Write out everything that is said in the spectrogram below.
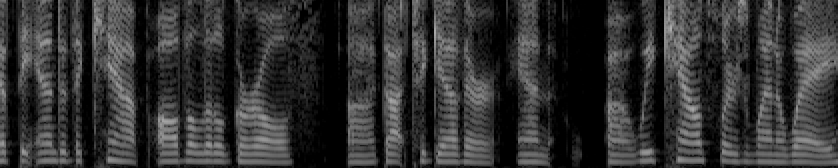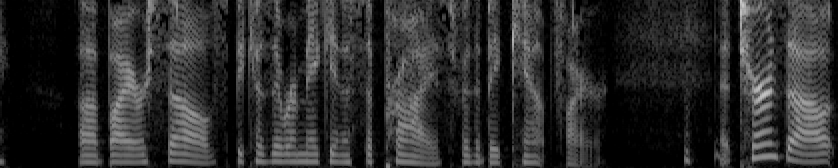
at the end of the camp, all the little girls uh, got together and uh, we counselors went away uh, by ourselves because they were making a surprise for the big campfire. it turns out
